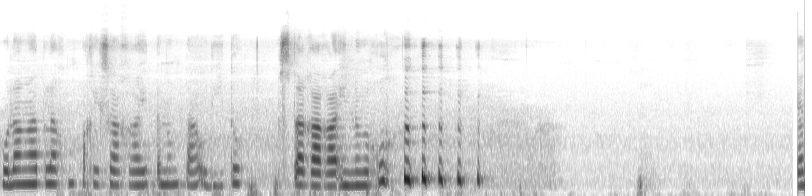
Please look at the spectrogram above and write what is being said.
wala nga pala akong pakisa kahit anong tao dito. Basta kakain lang ako. yan,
